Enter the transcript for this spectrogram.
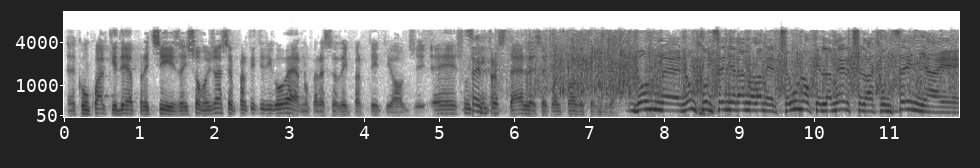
eh, con qualche idea precisa. Insomma, bisogna essere partiti di governo per essere dei partiti oggi e sul Senta. 5 Stelle c'è qualcosa che non va. Non, eh, non consegneranno la merce. Uno che la merce la consegna e,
